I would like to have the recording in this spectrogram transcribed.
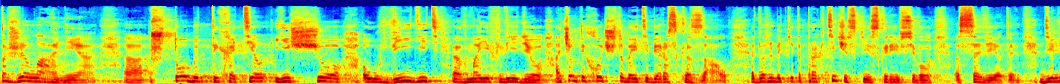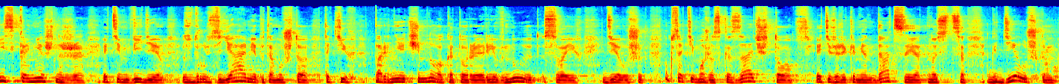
пожелания, э, что бы ты хотел еще увидеть в моих видео, о чем ты хочешь, чтобы я тебе рассказал. Это должны быть какие-то практические, скорее всего, советы. Делись, конечно же, этим видео с друзьями, потому что таких парней очень много, которые ревнуют своих девушек. Ну, кстати, можно сказать, что эти же рекомендации относятся к девушкам,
